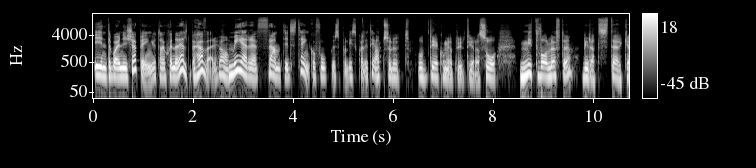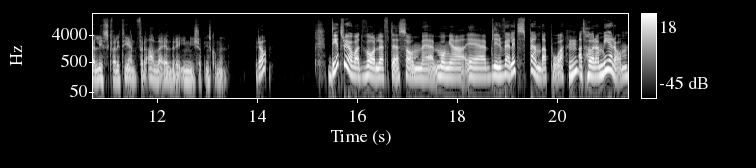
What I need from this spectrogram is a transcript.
inte bara i Nyköping utan generellt behöver. Ja. Mer framtidstänk och fokus på livskvalitet. Absolut. Och det kommer jag att prioritera. Så mitt vallöfte blir att stärka livskvaliteten för alla äldre i Nyköpings kommun. Bra. Det tror jag var ett vallöfte som eh, många eh, blir väldigt spända på Mm. att höra mer om.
